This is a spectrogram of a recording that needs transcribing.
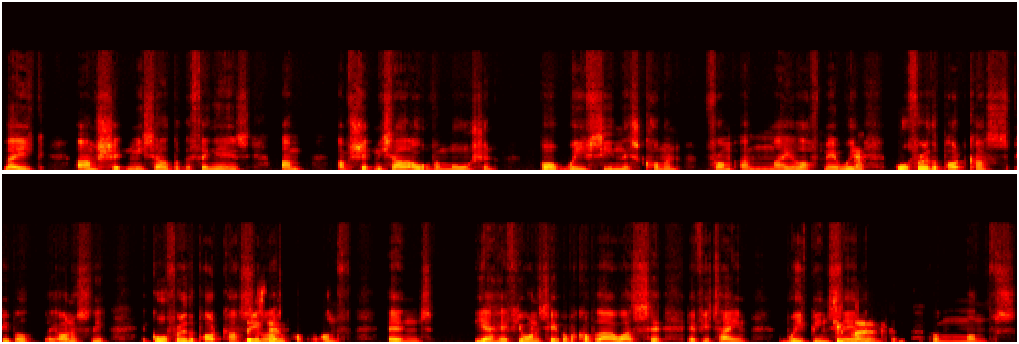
Like I'm shitting myself, but the thing is, I'm I'm shitting myself out of emotion. But we've seen this coming from a mile off, mate. We Yeah. go through the podcasts, people. Like honestly, go through the podcasts Please the last do. couple of months, and yeah, if you want to take up a couple of hours of your time, we've been saying for months,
